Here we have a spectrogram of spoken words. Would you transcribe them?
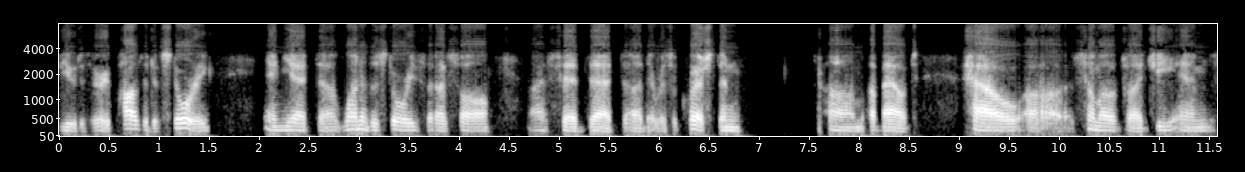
viewed as a very positive story. And yet, uh, one of the stories that I saw uh, said that there was a question um, about how some of GM's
